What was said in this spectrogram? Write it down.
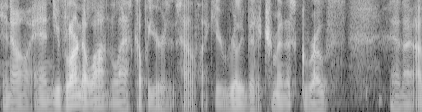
you know, and you've learned a lot in the last couple of years. It sounds like you've really been a tremendous growth, and I, I,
